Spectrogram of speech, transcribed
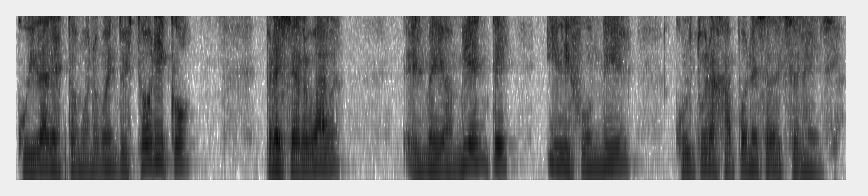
cuidar este monumento histórico, preservar el medio ambiente y difundir cultura japonesa de excelencia.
